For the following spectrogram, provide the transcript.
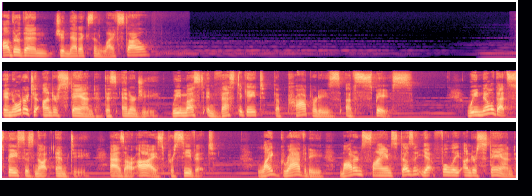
other than genetics and lifestyle? In order to understand this energy, we must investigate the properties of space. We know that space is not empty, as our eyes perceive it. Like gravity, modern science doesn't yet fully understand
